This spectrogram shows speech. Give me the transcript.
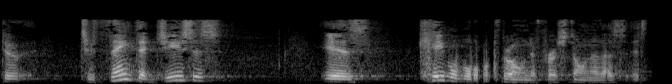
to, to think that Jesus is capable of throwing the first stone at us is to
